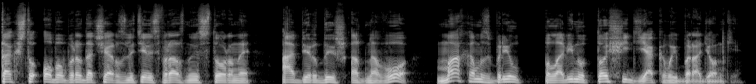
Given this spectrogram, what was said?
так что оба бородача разлетелись в разные стороны, а бердыш одного махом сбрил половину тощей дьяковой бороденки.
